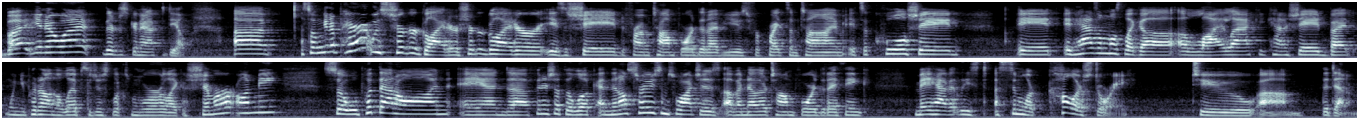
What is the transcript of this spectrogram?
But you know what? They're just gonna have to deal. Uh, So I'm gonna pair it with Sugar Glider. Sugar Glider is a shade from Tom Ford that I've used for quite some time. It's a cool shade. It, it has almost like a, a lilac-y kind of shade, but when you put it on the lips, it just looks more like a shimmer on me. So we'll put that on and uh, finish up the look, and then I'll show you some swatches of another Tom Ford that I think may have at least a similar color story to um, the denim.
